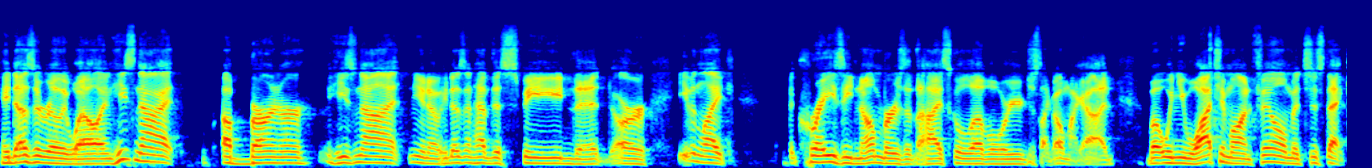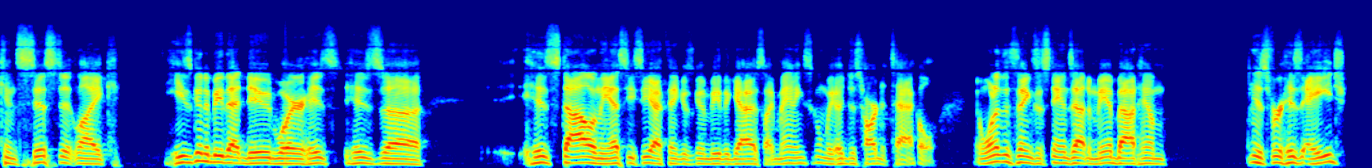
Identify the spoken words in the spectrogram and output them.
He does it really well, and he's not a burner. He's not, you know, he doesn't have this speed that, or even like crazy numbers at the high school level where you're just like, oh my god. But when you watch him on film, it's just that consistent. Like he's going to be that dude where his his uh his style in the SEC, I think, is going to be the guy that's like, man, he's going to be just hard to tackle. And one of the things that stands out to me about him is for his age,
